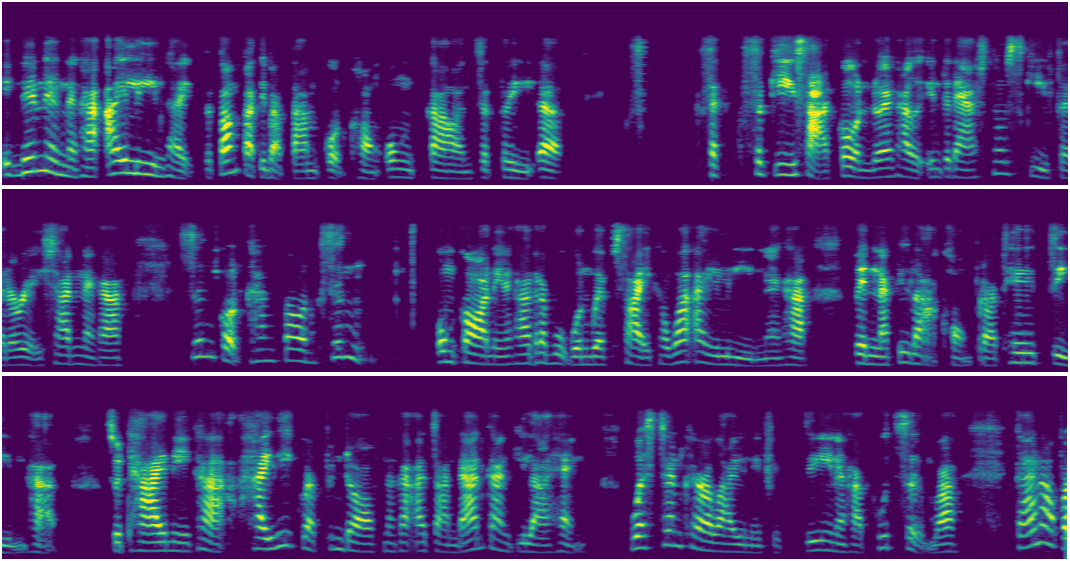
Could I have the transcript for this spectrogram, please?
อีกนิดนึงนะคะไอรีนค่ะจะต้องปฏิบัติตามกฎขององค์การสตรีเอ่อ สสกีสากลด้วยค่ะหรือ International Ski Federation นะคะซึ่งกฎข้างต้นซึ่งองค์กรนี้นะคะระบุบนเว็บไซต์ค่ะว่าไอรีนนะคะเป็นนักกีฬาของประเทศจีนค่ะ สุดท้ายนี้ค่ะไฮดี้กร p ป e นดอฟนะคะอาจารย์ด้านการกีฬาแห่ง Western Carolina University นะคะพูดเสริมว่าการออกไป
